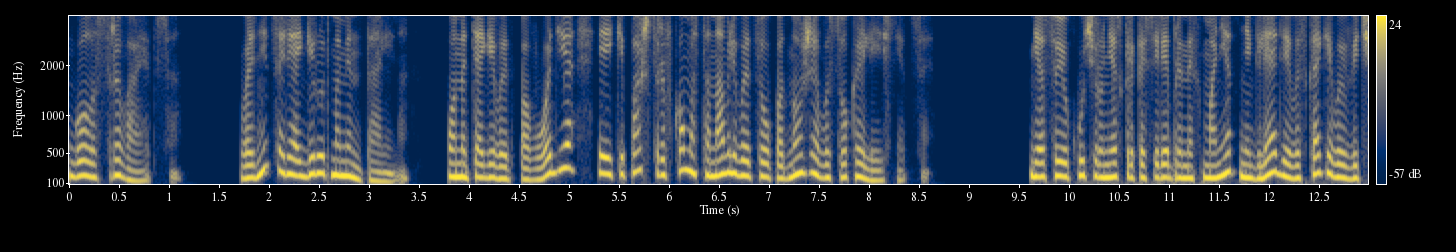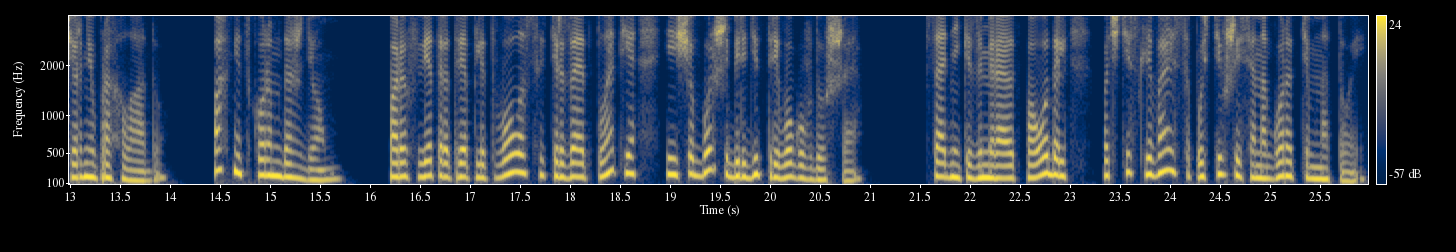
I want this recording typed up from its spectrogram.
Голос срывается. Возница реагирует моментально. Он оттягивает поводья, и экипаж с рывком останавливается у подножия высокой лестницы. Я сую кучеру несколько серебряных монет, не глядя, и выскакиваю в вечернюю прохладу. Пахнет скорым дождем. Порыв ветра треплет волосы, терзает платье и еще больше бередит тревогу в душе. Всадники замирают поодаль, почти сливаясь с опустившейся на город темнотой.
